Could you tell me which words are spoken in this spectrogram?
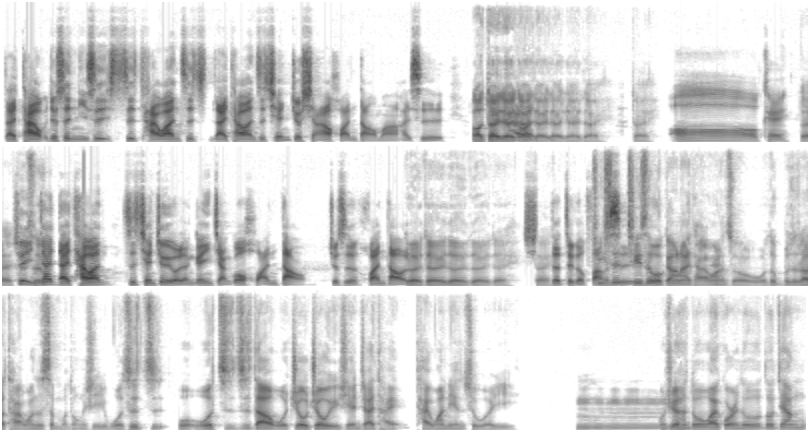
来台湾就是你是是台湾之来台湾之前你就想要环岛吗？还是哦对对对对对对对对哦 OK 对，所以你在来台湾之前就有人跟你讲过环岛就是环岛对对对对对对的这个方式。其实其实我刚来台湾的时候，我都不知道台湾是什么东西，我是只我我只知道我舅舅以前在台台湾念书而已。嗯嗯嗯嗯，我觉得很多外国人都都这样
